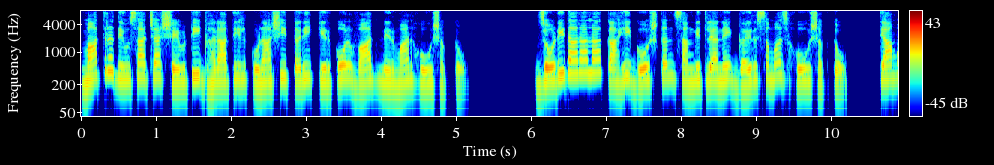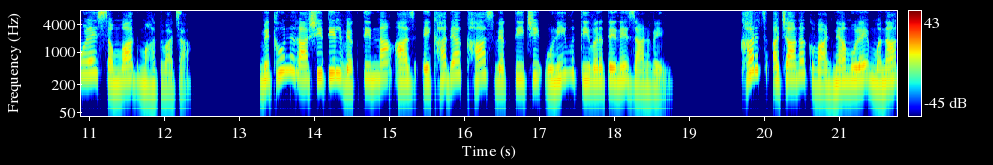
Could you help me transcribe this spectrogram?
मात्र दिवसाच्या शेवटी घरातील कुणाशी तरी किरकोळ वाद निर्माण होऊ शकतो. जोडीदाराला काही गोष्टन सांगितल्याने गैरसमज होऊ शकतो त्यामुळे संवाद महत्त्वाचा मिथुन राशीतील व्यक्तींना आज एखाद्या खास व्यक्तीची उणीव तीव्रतेने जाणवेल. खर्च अचानक वाढण्यामुळे मनात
